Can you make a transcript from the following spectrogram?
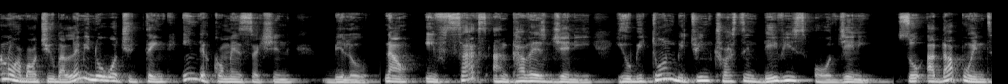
I don't know about you, but let me know what you think in the comment section below. Now, if Saxe uncovers Jenny, he'll be torn between trusting Davis or Jenny. So at that point,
